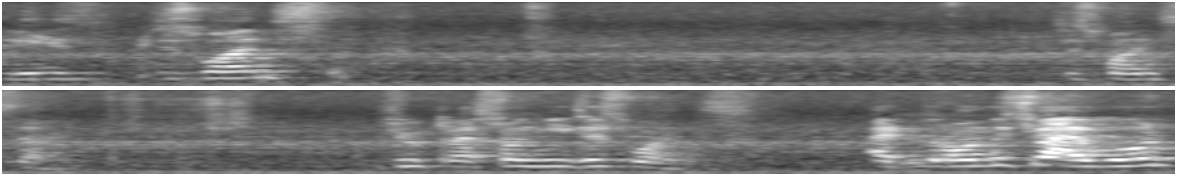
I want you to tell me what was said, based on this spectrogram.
please, just once. Just once, Dad. You trust on me, just once. I promise you, I won't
